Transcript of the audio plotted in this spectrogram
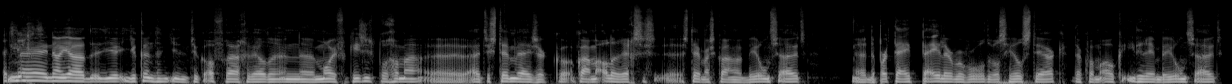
Het Nee, nou ja, je, je kunt je natuurlijk afvragen. We hadden een eh, mooi verkiezingsprogramma. Eh, uit de stemwijzer kwamen alle rechtse eh, stemmers kwamen bij ons uit. De partij Pijler bijvoorbeeld was heel sterk. Daar kwam ook iedereen bij ons uit.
